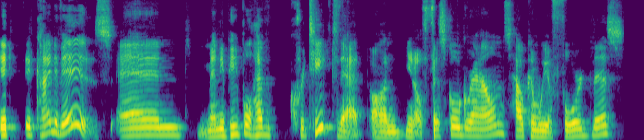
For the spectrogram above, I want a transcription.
it it kind of is, and many people have critiqued that on you know fiscal grounds. How can we afford this?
